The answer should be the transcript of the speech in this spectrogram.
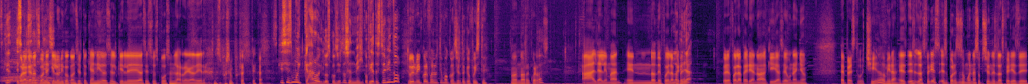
es que- es Por acá nos ¿sabes ponen que el único concierto que han ido es el que le hace su esposo en la regadera. Nos ponen por acá. Es que sí es muy caro los conciertos en México. Fíjate, estoy viendo. ¿Tú, Irving, cuál fue el último concierto que fuiste? ¿No, ¿No recuerdas? Ah, el de alemán. ¿En dónde fue la, ¿La feria? Pero fue la feria, ¿no? Aquí hace un año. Eh, pero estuvo chido, mira. Las ferias, por eso son buenas opciones las ferias de.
